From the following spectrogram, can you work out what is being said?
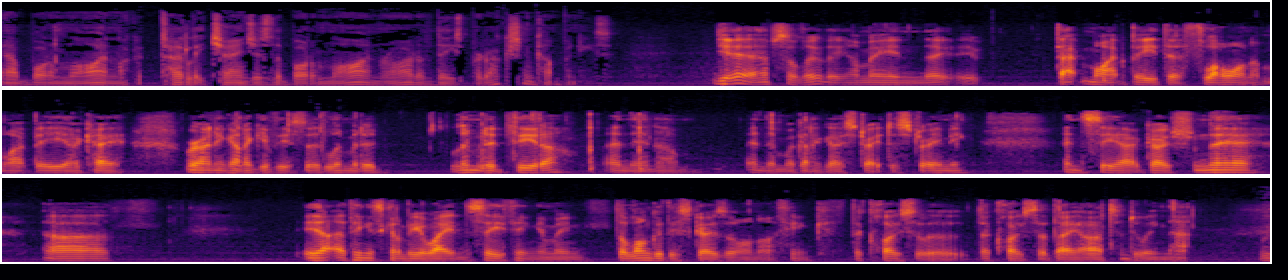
our bottom line, like it totally changes the bottom line, right, of these production companies. Yeah, absolutely. I mean, they, it, that might be the flow on. It might be okay. We're only going to give this a limited limited theatre, and then um, and then we're going to go straight to streaming, and see how it goes from there. Uh, yeah, I think it's going to be a wait and see thing. I mean, the longer this goes on, I think the closer the closer they are to doing that. We,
